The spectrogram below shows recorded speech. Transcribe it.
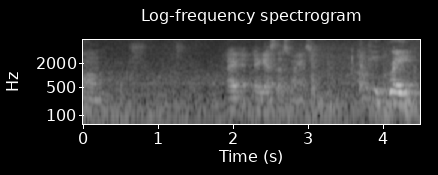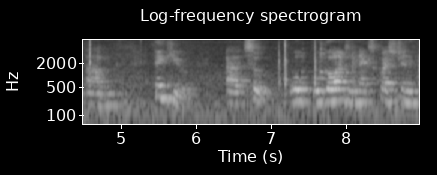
Um, I, I guess that's my answer. Okay, great. Um, Thank you. Uh, So we'll, we'll go on to the next question.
